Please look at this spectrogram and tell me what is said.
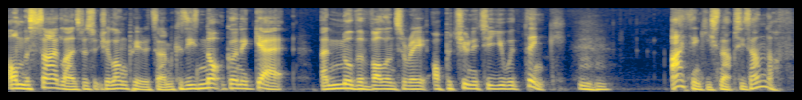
on the sidelines for such a long period of time because he's not going to get another voluntary opportunity, you would think. I think he snaps his hand off.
